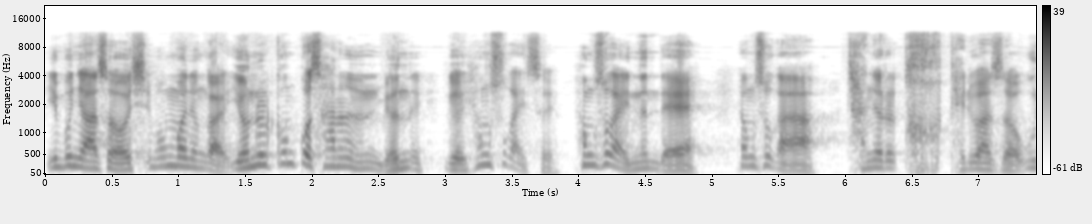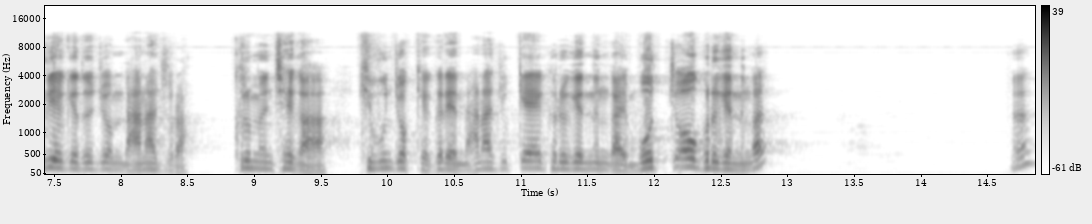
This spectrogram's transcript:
이분이 와서 시부모님과 연을 끊고 사는 면, 그 형수가 있어요. 형수가 있는데 형수가 자녀를 턱 데려와서 우리에게도 좀 나눠주라. 그러면 제가 기분 좋게 그래 나눠줄게 그러겠는가요? 못줘 그러겠는가요? 예?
